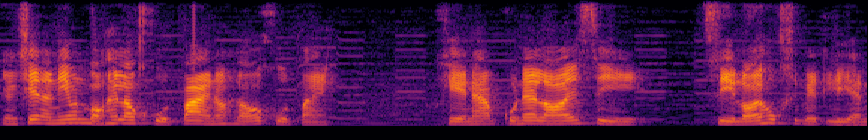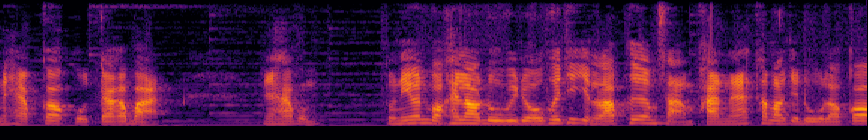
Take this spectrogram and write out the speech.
อย่างเช่นอันนี้มันบอกให้เราขูดป้ายเนาะเราก็ขูดไปโอเคนะครับ คุณได้ร้อยสี่สี่ร้อยหกสิบเอ็ดเหรียญนะครับ ก็กดกากบาทนะครับผม ตรงนี้มันบอกให้เราดูวิดีโอเพื่อที่จะรับเพิ่มสามพันนะ ถ้าเราจะดูเราก็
